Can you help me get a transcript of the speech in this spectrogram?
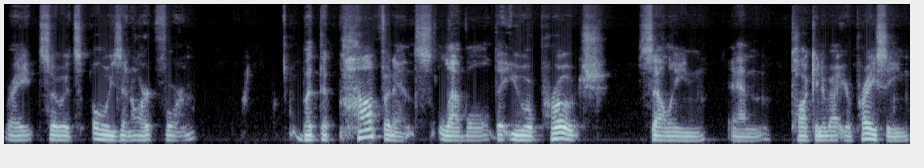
right? So, it's always an art form but the confidence level that you approach selling and talking about your pricing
